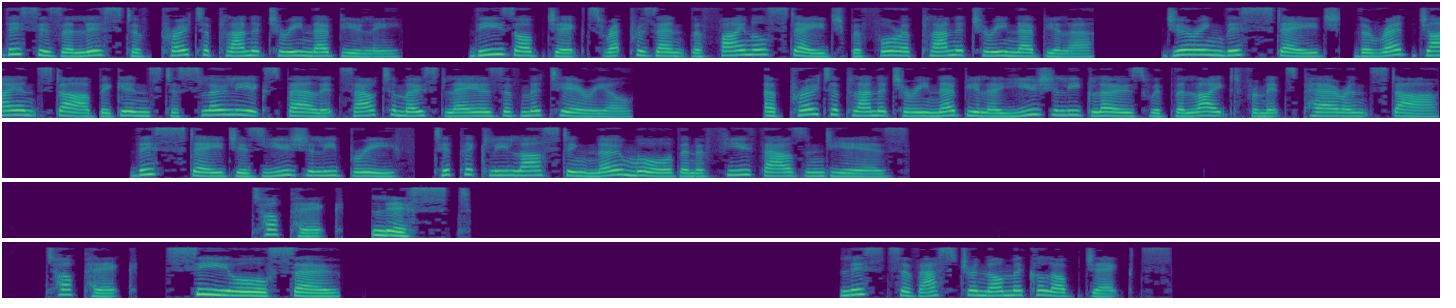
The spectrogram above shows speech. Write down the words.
This is a list of protoplanetary nebulae. These objects represent the final stage before a planetary nebula. During this stage, the red giant star begins to slowly expel its outermost layers of material. A protoplanetary nebula usually glows with the light from its parent star. This stage is usually brief, typically lasting no more than a few thousand years. Topic. List. Topic. See also. Lists of astronomical objects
